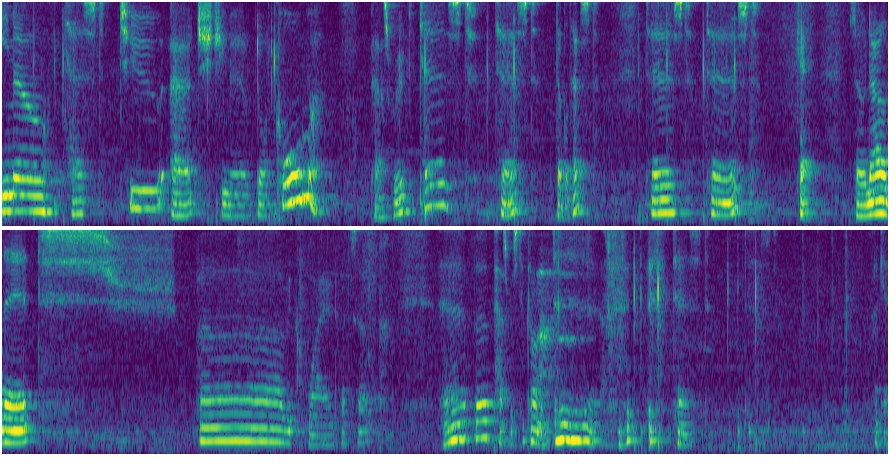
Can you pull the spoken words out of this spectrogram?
email test 2 at gmail.com. Password test, test, double test, test, test. Okay, so now that uh, required, what's up? Uh, password's too common. test, test. Okay,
